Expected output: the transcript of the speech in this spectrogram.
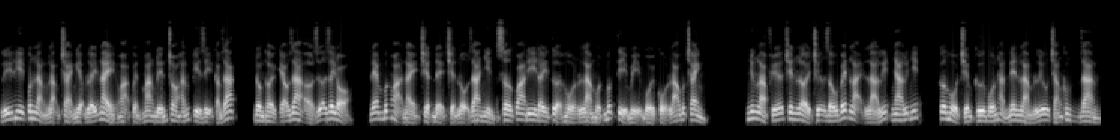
Lý hy quân lẳng lặng trải nghiệm lấy này họa quyển mang đến cho hắn kỳ dị cảm giác, đồng thời kéo ra ở giữa dây đỏ, đem bức họa này triệt để triển lộ ra nhìn sơ qua đi đây tựa hồ là một bức tỉ mỉ bồi cổ lao bức tranh. Nhưng là phía trên lời chữ dấu vết lại là lít nha lít nhít, cơ hồ chiếm cứ vốn hẳn nên làm lưu trắng không gian,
